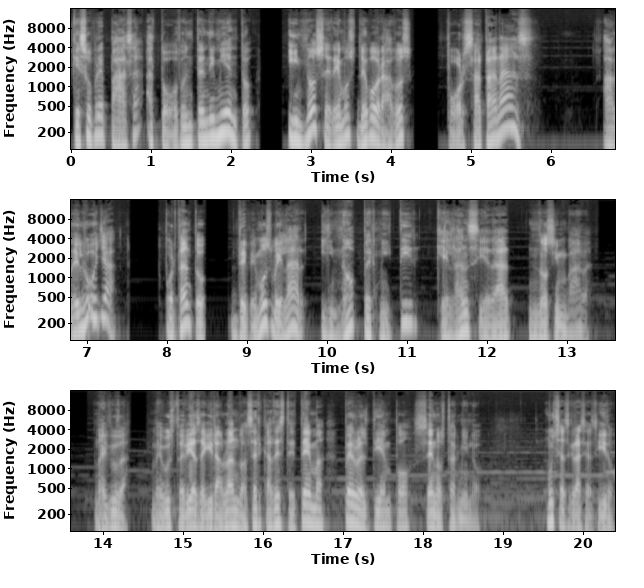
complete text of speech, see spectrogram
que sobrepasa a todo entendimiento y no seremos devorados por Satanás. Aleluya. Por tanto, debemos velar y no permitir que la ansiedad nos invada. No hay duda, me gustaría seguir hablando acerca de este tema, pero el tiempo se nos terminó. Muchas gracias Guido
